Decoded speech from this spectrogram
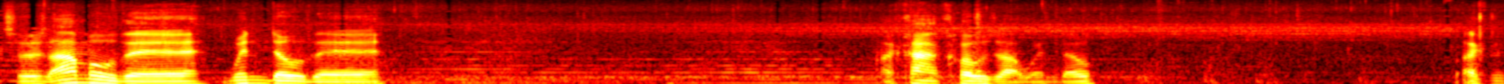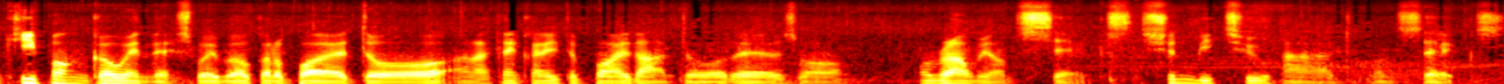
so there's ammo there, window there. I can't close that window. I can keep on going this way, but I've got to buy a door, and I think I need to buy that door there as well. Around me on six? It shouldn't be too hard on six.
